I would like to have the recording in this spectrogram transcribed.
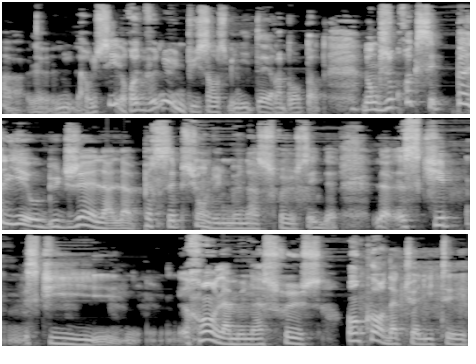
la Russie est redevenue une puissance militaire importante. Donc je crois que c'est pas lié au budget, la, la perception d'une menace russe. Ce qui est, ce qui rend la menace russe encore d'actualité,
